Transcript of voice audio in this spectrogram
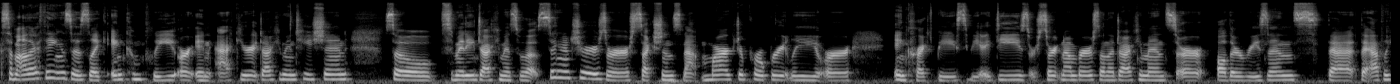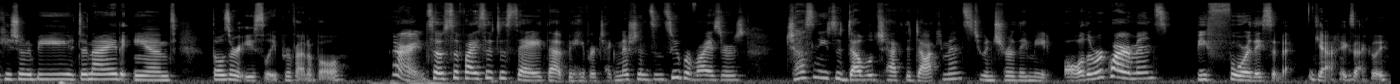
Some other things is like incomplete or inaccurate documentation. So, submitting documents without signatures or sections not marked appropriately or incorrect BACB IDs or cert numbers on the documents are other reasons that the application would be denied, and those are easily preventable. All right, so suffice it to say that behavior technicians and supervisors just need to double check the documents to ensure they meet all the requirements before they submit. Yeah, exactly.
